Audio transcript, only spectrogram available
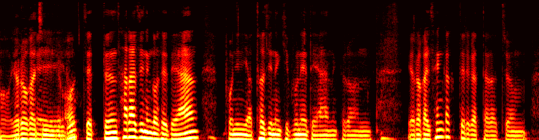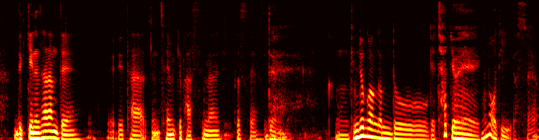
어, 여러 네, 가지로 어쨌든 사라지는 것에 대한 본인이 옅어지는 기분에 대한 그런 여러 가지 생각들을 갖다가 좀 느끼는 사람들이 다 좀 재밌게 봤으면 싶었어요. 네. 음, 김종관 감독의 첫 여행은 어디였어요?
